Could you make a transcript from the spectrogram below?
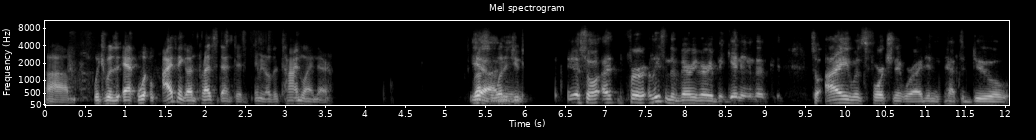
um, which was at, what I think unprecedented. You know the timeline there. Yeah. What I did you? Yeah, so I, for at least in the very very beginning, the so I was fortunate where I didn't have to do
